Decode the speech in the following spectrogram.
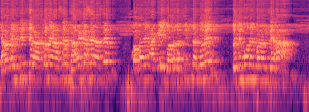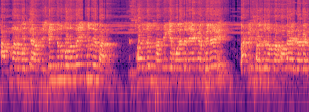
যারা নেতৃত্বের আসনে আছেন ধারে কাছে আছেন সবাই আগে এই কথাটা চিন্তা করে যদি মনে করেন যে হ্যাঁ আপনার মধ্যে আপনি সেই দুর্বলতাই খুঁজে পান ছয়জন সাথীকে ময়দানে একা ফেলে বাকি ছয়জন আপনার পালায় যাবেন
